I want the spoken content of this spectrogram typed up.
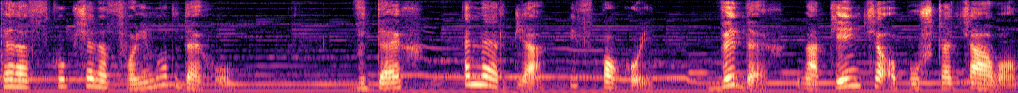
Teraz skup się na swoim oddechu. Wdech energia i spokój. Wydech napięcie opuszcza ciało.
